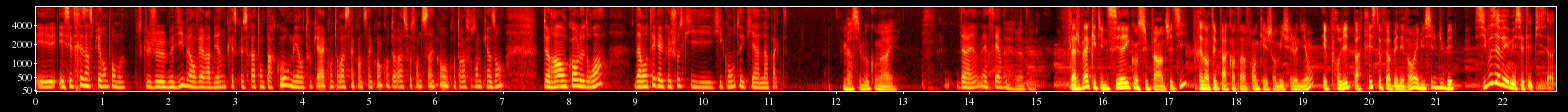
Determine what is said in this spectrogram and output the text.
Et, et c'est très inspirant pour moi, parce que je me dis, ben, on verra bien qu'est-ce que sera ton parcours, mais en tout cas, quand tu auras 55 ans, quand tu auras 65 ans ou quand tu auras 75 ans, tu auras encore le droit d'inventer quelque chose qui, qui compte et qui a de l'impact. Merci beaucoup, Marie. De rien, merci à vous. À bientôt. Flashback est une série conçue par Intuiti, présentée par Quentin Franck et Jean-Michel Ognon, et produite par Christopher Bénévent et Lucille Dubé. Si vous avez aimé cet épisode,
